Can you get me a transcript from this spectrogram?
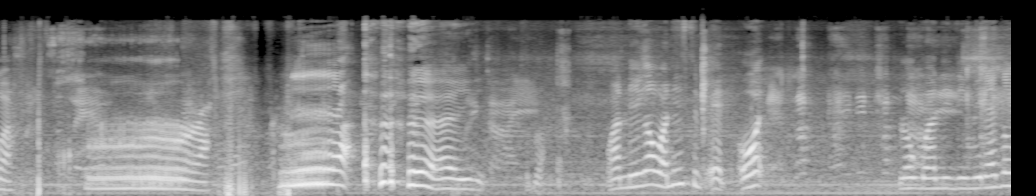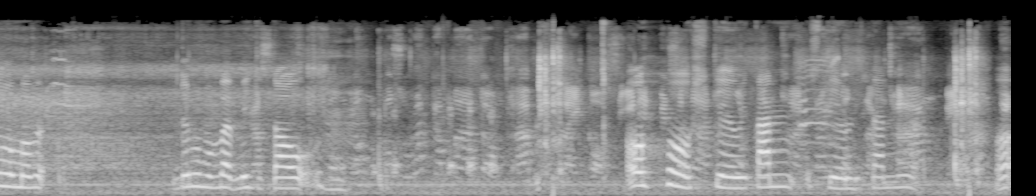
กว่าวันนี้ก็วันที่สิบเอ็ดโอ๊ยลงมาดีๆไม่ได้ต้องลงมาแบบต้องลงมาแบบไม่จิตอลโอ้โหสเกลิตันสเกลิตันเนี่ยเออ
